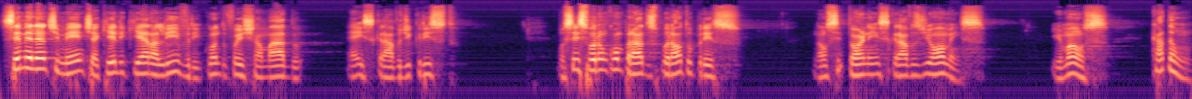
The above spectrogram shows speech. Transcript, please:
Semelhantemente, aquele que era livre quando foi chamado é escravo de Cristo. Vocês foram comprados por alto preço. Não se tornem escravos de homens. Irmãos, cada um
